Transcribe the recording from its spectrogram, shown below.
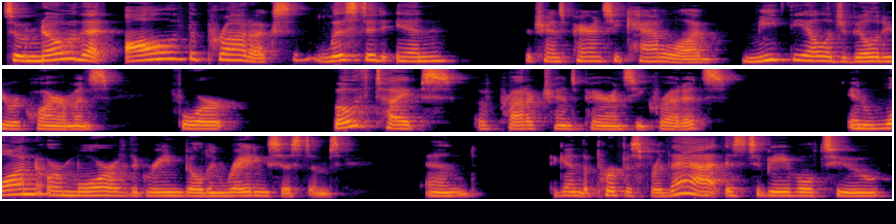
So know that all of the products listed in the transparency catalog meet the eligibility requirements for both types of product transparency credits in one or more of the green building rating systems. And again, the purpose for that is to be able to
